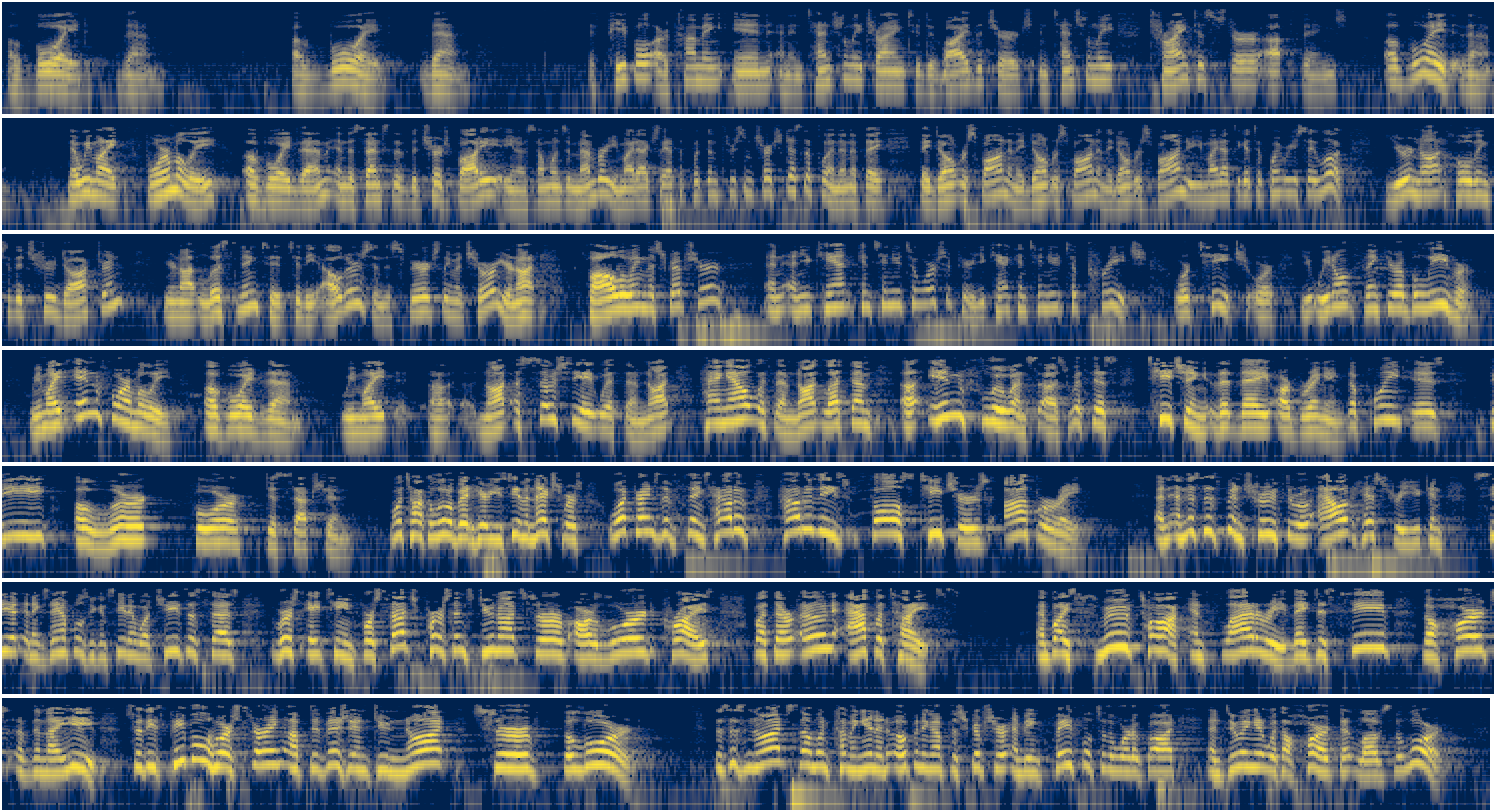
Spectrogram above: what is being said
Avoid them. Avoid them. If people are coming in and intentionally trying to divide the church, intentionally trying to stir up things, avoid them. Now, we might formally avoid them in the sense that the church body, you know, someone's a member, you might actually have to put them through some church discipline. And if they, they don't respond and they don't respond and they don't respond, you might have to get to a point where you say, look, you're not holding to the true doctrine. You're not listening to, to the elders and the spiritually mature. You're not following the scripture. And, and you can't continue to worship here. You can't continue to preach or teach, or you, we don't think you're a believer. We might informally avoid them. We might uh, not associate with them, not hang out with them, not let them uh, influence us with this teaching that they are bringing. The point is be alert for deception. I want to talk a little bit here. You see in the next verse, what kinds of things, how do, how do these false teachers operate? And, and this has been true throughout history. You can see it in examples. You can see it in what Jesus says. Verse 18 For such persons do not serve our Lord Christ, but their own appetites. And by smooth talk and flattery, they deceive the hearts of the naive. So these people who are stirring up division do not serve the Lord. This is not someone coming in and opening up the scripture and being faithful to the Word of God and doing it with a heart that loves the Lord.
